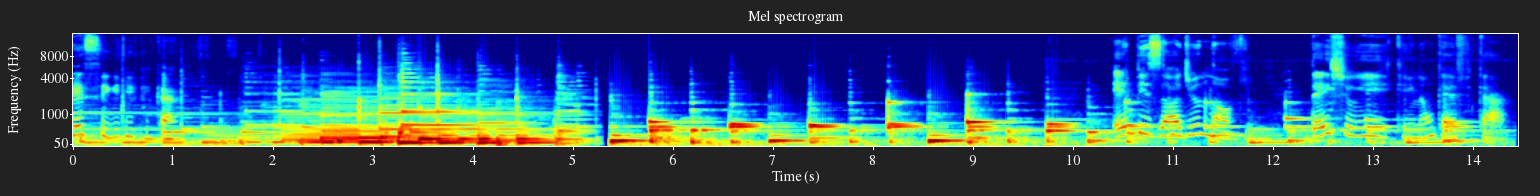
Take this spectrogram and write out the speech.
Ressignificar. Episódio 9 Deixo ir quem não quer ficar.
